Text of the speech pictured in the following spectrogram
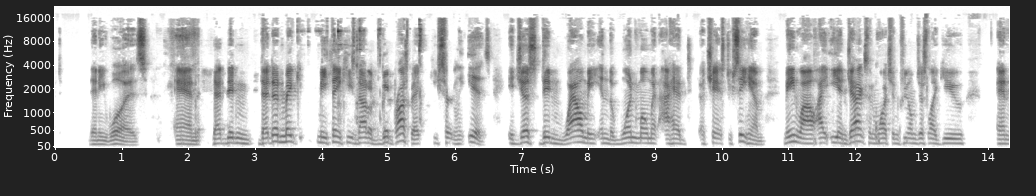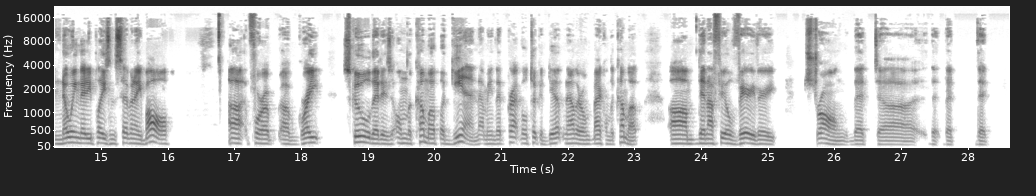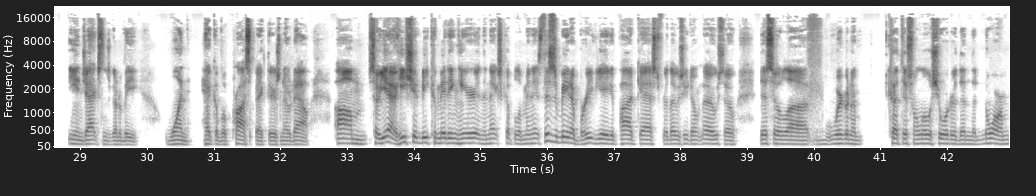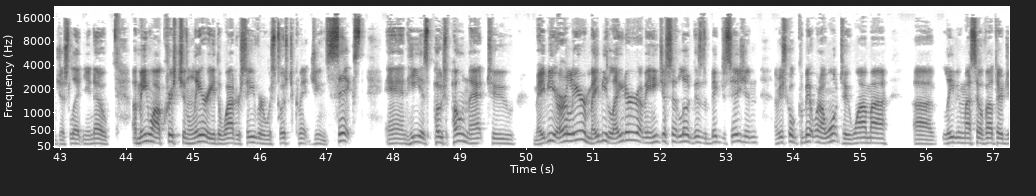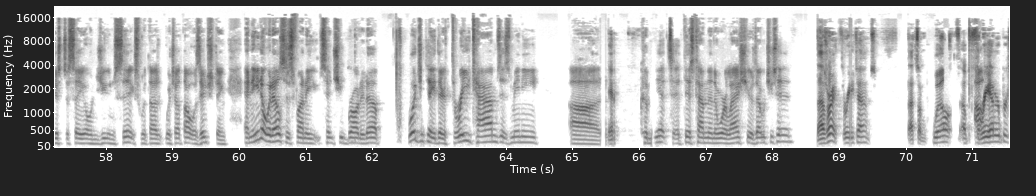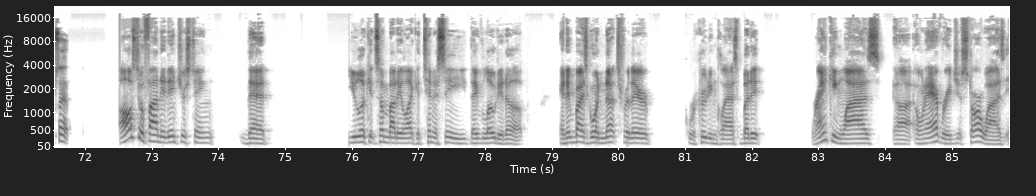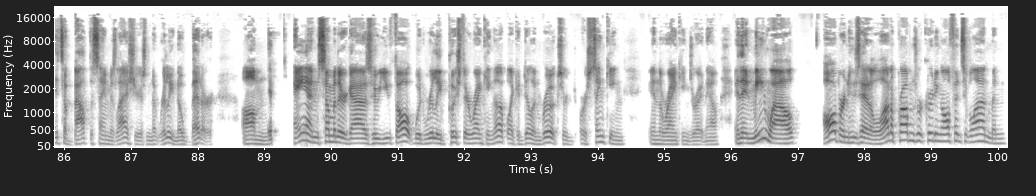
than he was. And that didn't that doesn't make me think he's not a good prospect. He certainly is. It just didn't wow me in the one moment I had a chance to see him. Meanwhile, I Ian Jackson watching film just like you, and knowing that he plays in seven A ball, uh, for a, a, great school that is on the come up again. I mean, that Prattville took a dip, now they're on, back on the come up. Um, then I feel very, very strong that uh, that that that Ian Jackson's going to be one heck of a prospect. There's no doubt. Um, so yeah, he should be committing here in the next couple of minutes. This is being an abbreviated podcast for those who don't know. So this will uh, we're going to cut this one a little shorter than the norm, just letting you know. Uh, meanwhile, Christian Leary, the wide receiver, was supposed to commit June 6th, and he has postponed that to maybe earlier, maybe later. I mean, he just said, look, this is a big decision. I'm just going to commit when I want to. Why am I uh, leaving myself out there just to say on June 6th, which I, which I thought was interesting? And you know what else is funny since you brought it up? What'd you say? There are three times as many uh, yep. commits at this time than there were last year. Is that what you said? That's right. Three times. That's a well up three hundred percent. I also find it interesting that you look at somebody like a Tennessee, they've loaded up, and everybody's going nuts for their recruiting class, but it ranking wise, uh, on average, star wise, it's about the same as last year. It's really no better. Um, yep. And some of their guys who you thought would really push their ranking up, like a Dylan Brooks, or or sinking in the rankings right now. And then meanwhile, Auburn, who's had a lot of problems recruiting offensive linemen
